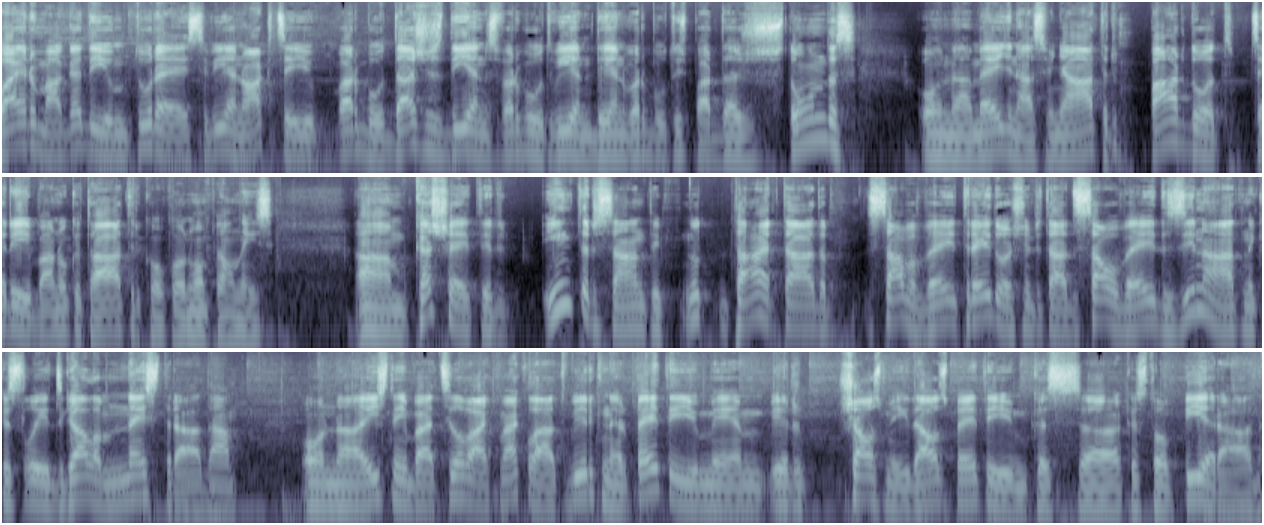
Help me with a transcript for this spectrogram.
vairumā gadījumu turēsi vienu akciju, varbūt dažas dienas, varbūt vienu dienu, varbūt vispār dažas stundas, un uh, mēģinās viņu ātri pārdot, cerībā, nu, ka tā ātri kaut ko nopelnīs. Um, kas šeit ir interesanti, nu, tā ir tāda sava veida, treidošana ir tāda sava veida zinātne, kas līdz galam nestrādā. Un uh, īsnībā, ja cilvēki meklētu virkni ar pētījumiem, ir šausmīgi daudz pētījumu, kas, uh, kas to pierāda.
